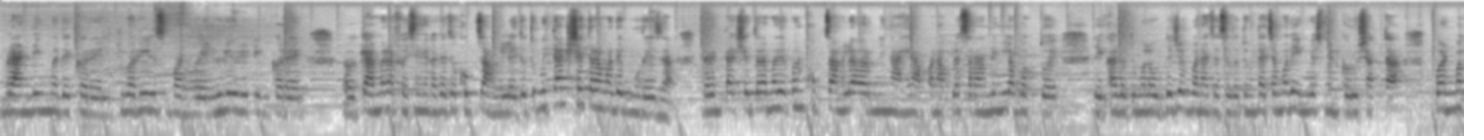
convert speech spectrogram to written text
ब्रँडिंगमध्ये करेल किंवा रील्स बनवेल व्हिडिओ एडिटिंग करेल. कॅमेरा फेसिंग एखाद्याचं खूप चांगलं आहे तर तुम्ही त्या क्षेत्रामध्ये पुढे जा. कारण त्या क्षेत्रामध्ये पण पण खूप चांगलं अर्निंग आहे. आपण आपल्या सराउंडिंगला बघतोय. एखादं तुम्हाला उद्योजक बनायचं असेल तर तुम्ही त्याच्यामध्ये इन्व्हेस्टमेंट करू शकता. पण मग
